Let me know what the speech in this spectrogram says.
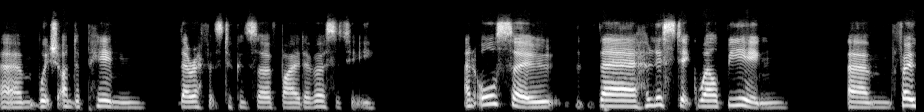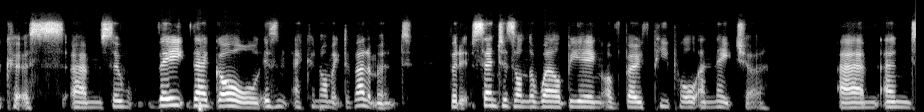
um, which underpin their efforts to conserve biodiversity. And also their holistic well-being um, focus. Um, so they, their goal isn't economic development, but it centers on the well-being of both people and nature. Um, and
